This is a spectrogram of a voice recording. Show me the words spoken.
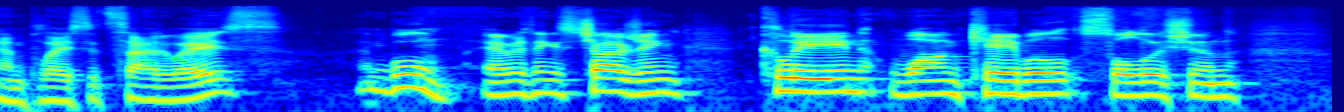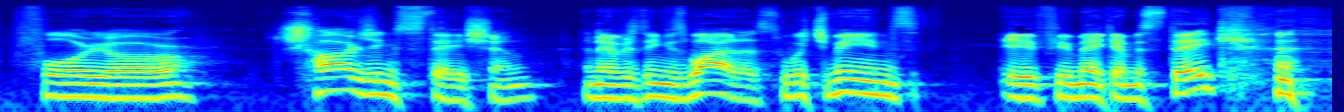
and place it sideways and boom, everything is charging clean one cable solution for your charging station and everything is wireless, which means if you make a mistake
